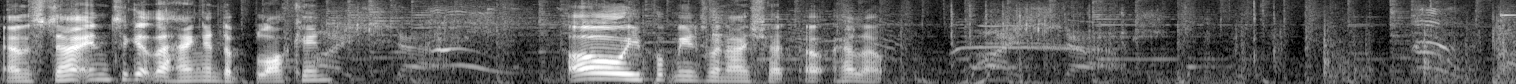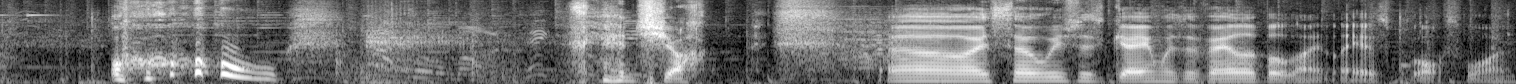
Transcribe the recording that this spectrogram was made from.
I'm starting to get the hang of the blocking. Oh, he put me into an eye shot. Oh, hello. Oh! Headshot. Oh, I so wish this game was available like Layers Sports 1.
